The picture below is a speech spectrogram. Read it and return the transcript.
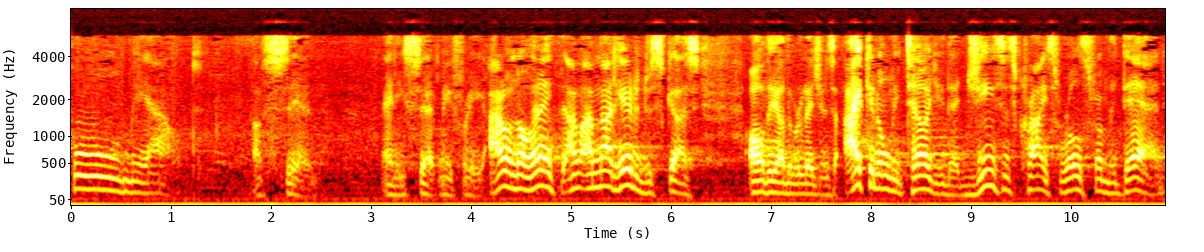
pulled me out of sin and he set me free. I don't know anything. I'm not here to discuss all the other religions. I can only tell you that Jesus Christ rose from the dead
